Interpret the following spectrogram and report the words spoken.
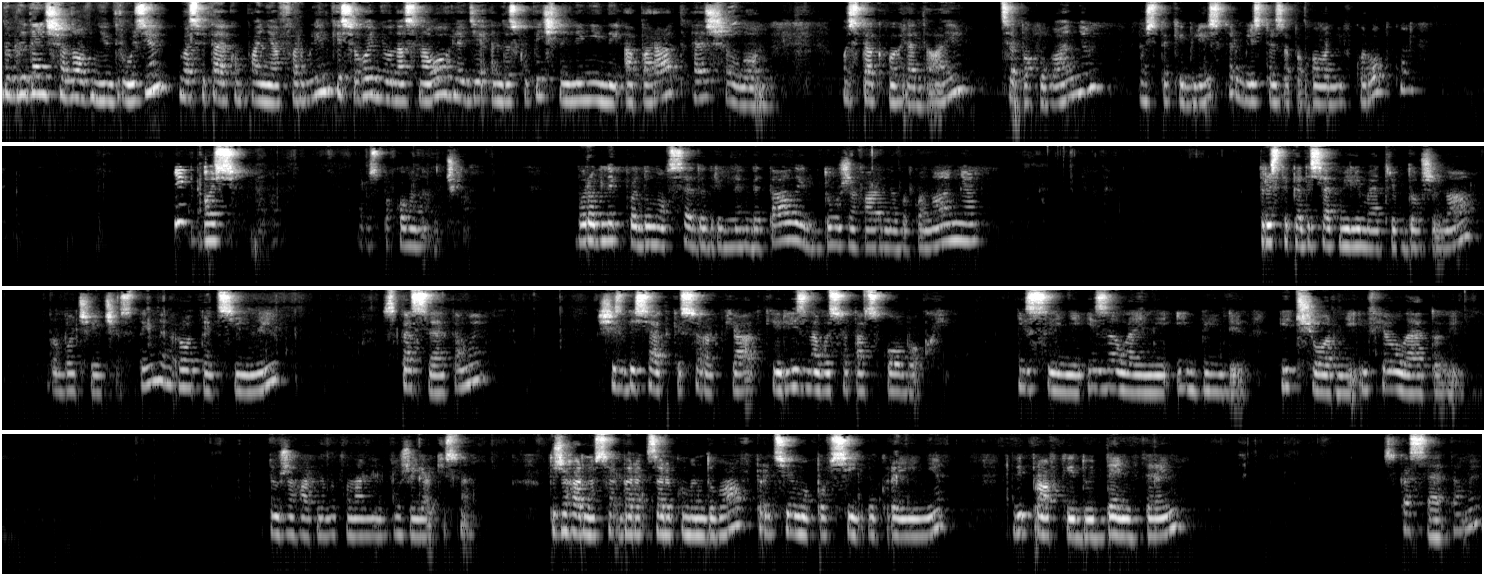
Добрий день, шановні друзі! Вас вітає компанія Фармлінки. Сьогодні у нас на огляді ендоскопічний лінійний апарат Ешелон. Ось так виглядає. Це пакування. Ось такий блістер. Блістер запакований в коробку. І ось розпакована ручка. Виробник продумав все до дрібних деталей, дуже гарне виконання. 350 мм довжина робочої частини, ротаційний з касетами, 60-ки, 45-ки, різна висота скобок. І сині, і зелені, і білі, і чорні, і фіолетові. Дуже гарне виконання, дуже якісне. Дуже гарно зарекомендував. Працюємо по всій Україні. Відправки йдуть день в день з касетами.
